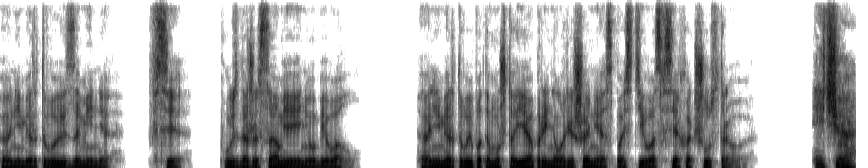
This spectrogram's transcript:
Они мертвы из-за меня. Все. Пусть даже сам я и не убивал. Они мертвы, потому что я принял решение спасти вас всех от Шустрого. И чё?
